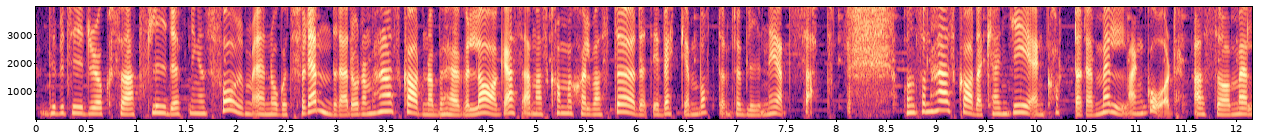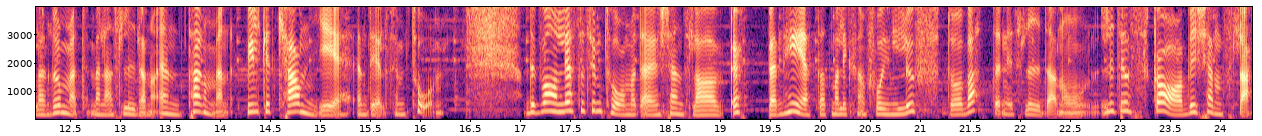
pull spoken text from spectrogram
Det betyder också att slidöppningens form är något förändrad och de här skadorna behöver lagas annars kommer själva stödet i bäckenbotten förbli nedsatt. Och en sån här skada kan ge en kortare mellangård, alltså mellanrummet mellan slidan och ändtarmen, vilket kan ge en del symptom. Det vanligaste symptomet är en känsla av öppenhet, att man liksom får in luft och vatten i slidan och en liten skavig känsla.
